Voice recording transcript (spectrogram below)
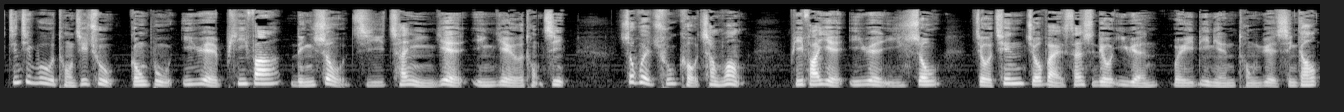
经济部统计处公布一月批发、零售及餐饮业营业额统计，社会出口畅旺，批发业一月营收九千九百三十六亿元，为历年同月新高；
